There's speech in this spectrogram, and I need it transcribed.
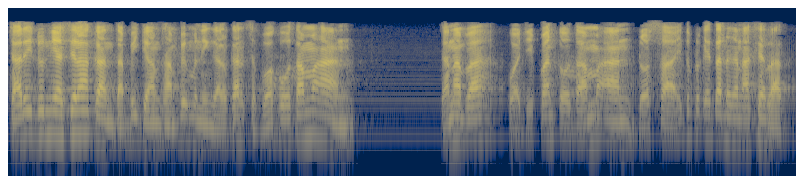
Cari dunia silahkan, tapi jangan sampai meninggalkan sebuah keutamaan. Karena apa? Kewajiban, keutamaan, dosa itu berkaitan dengan akhirat.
